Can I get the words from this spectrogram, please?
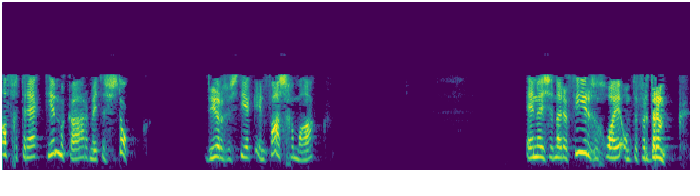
afgetrek teen mekaar met 'n stok deurgesteek en vasgemaak. En is in 'n rivier gegooi om te verdrink.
